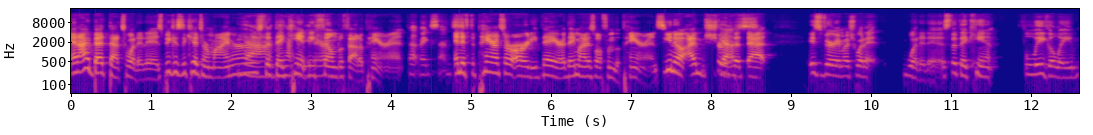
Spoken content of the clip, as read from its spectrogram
And I bet that's what it is because the kids are minors Yeah, that they they, can't be be, filmed without a parent. That makes sense. And if the parents are already there, they might as well film the parents. You know, I'm sure Yes. that that is very much what it what it is that they can't legally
